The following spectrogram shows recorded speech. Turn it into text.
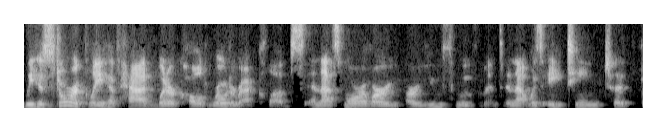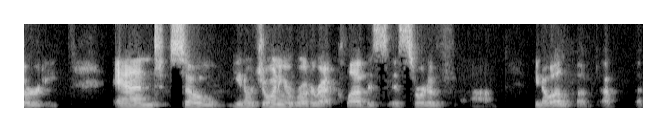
we historically have had what are called Rotaract clubs, and that's more of our our youth movement, and that was 18 to 30. And so, you know, joining a Rotaract club is is sort of uh, you know a, a, a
